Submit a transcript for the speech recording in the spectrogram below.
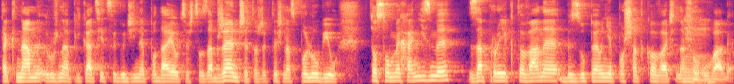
tak nam różne aplikacje co godzinę podają coś, co zabrzęczy, to, że ktoś nas polubił. To są mechanizmy zaprojektowane, by zupełnie poszatkować naszą uwagę.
